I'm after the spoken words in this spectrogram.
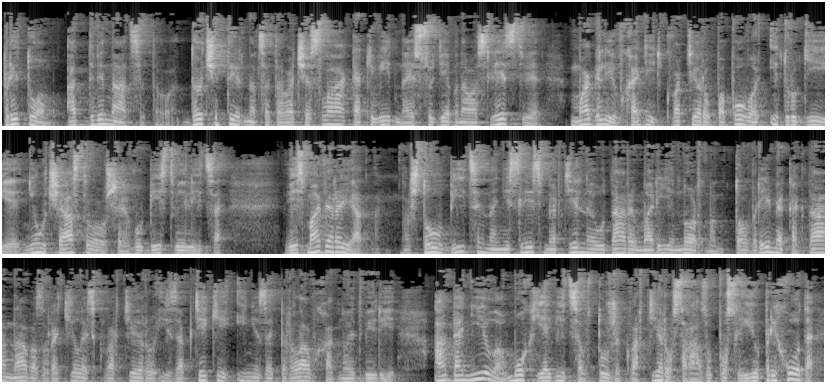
Притом от 12 до 14 числа, как видно из судебного следствия, могли входить в квартиру Попова и другие, не участвовавшие в убийстве лица. Весьма вероятно, что убийцы нанесли смертельные удары Марии Нордман в то время, когда она возвратилась в квартиру из аптеки и не заперла входной двери, а Данилов мог явиться в ту же квартиру сразу после ее прихода –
